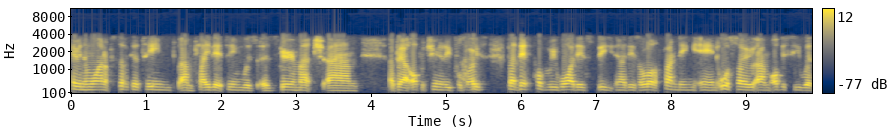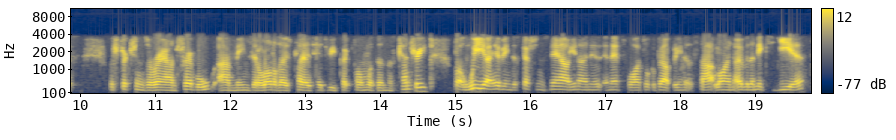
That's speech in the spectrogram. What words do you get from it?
having the Moana Pacifica team um, play that team was is very much um, about opportunity for both. But that's probably why there's the, you know, there's a lot of funding, and also um, obviously with restrictions around travel um, means that a lot of those players had to be picked from within this country. But we are having discussions now, you know, and, and that's why I talk about being at the start line over the next year.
